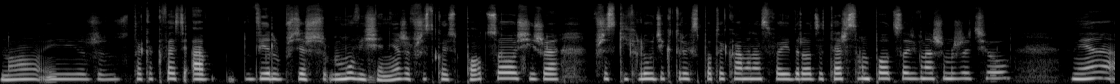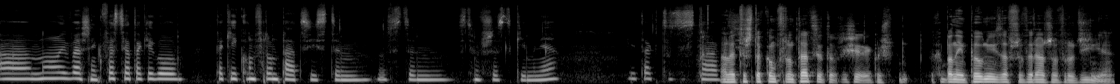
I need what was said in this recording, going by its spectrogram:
No i że taka kwestia, a wielu przecież mówi się, nie, że wszystko jest po coś i że wszystkich ludzi, których spotykamy na swojej drodze też są po coś w naszym życiu, nie? A no i właśnie kwestia takiego, takiej konfrontacji z tym, z tym, z tym wszystkim, nie? i tak to zostawić. Ale też ta konfrontacja to się jakoś chyba najpełniej zawsze wyraża w rodzinie.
